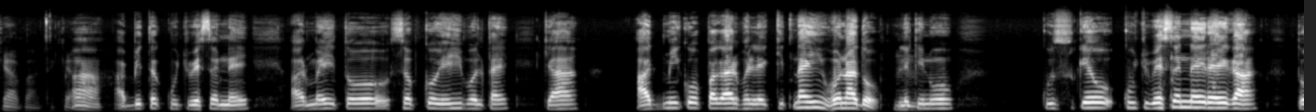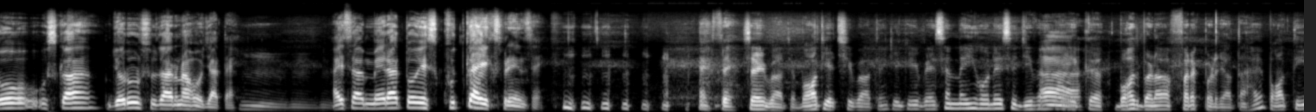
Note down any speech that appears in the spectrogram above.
क्या बात है क्या हाँ अभी तक कुछ व्यसन नहीं। और मैं तो सबको यही बोलता है क्या आदमी को पगार भले कितना ही होना दो लेकिन वो कुछ के कुछ व्यसन नहीं रहेगा। तो उसका ज़रूर सुधारना हो जाता है। हम्म, हम्म, ऐसा मेरा तो इस खुद का एक्सपीरियंस है। सही बात है बहुत ही अच्छी बात है क्योंकि व्यसन नहीं होने से जीवन में हाँ। एक बहुत बड़ा फ़र्क पड़ जाता है बहुत ही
